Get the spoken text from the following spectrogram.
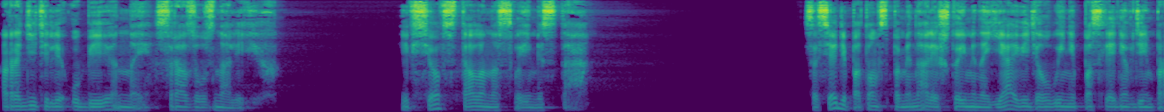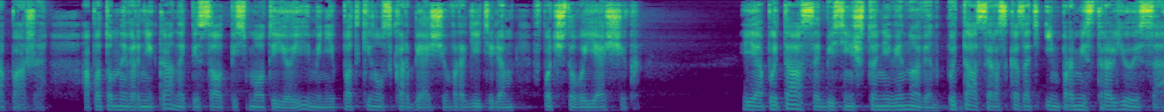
Родители убиенной сразу узнали их. И все встало на свои места. Соседи потом вспоминали, что именно я видел Уинни последним в день пропажи, а потом наверняка написал письмо от ее имени и подкинул скорбящим родителям в почтовый ящик. Я пытался объяснить, что невиновен, пытался рассказать им про мистера Льюиса,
